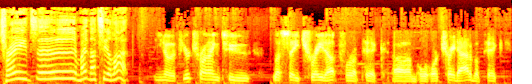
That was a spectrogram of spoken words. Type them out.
trades uh, might not see a lot. You know, if you're trying to let's say trade up for a pick um, or, or trade out of a pick,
